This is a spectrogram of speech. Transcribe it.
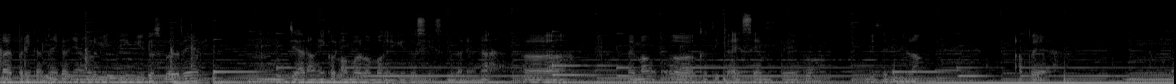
peringkat-peringkat yang lebih tinggi itu sebenarnya jarang ikut lomba-lomba kayak gitu sih sebenarnya. Nah uh, memang uh, ketika SMP itu bisa dibilang apa ya hmm,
